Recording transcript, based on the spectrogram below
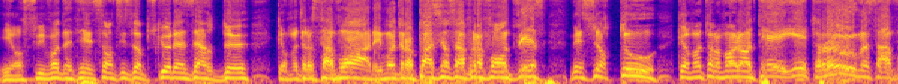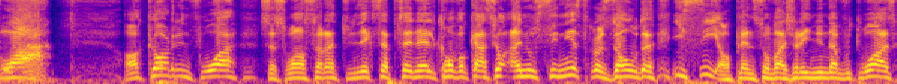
et en suivant de tels sentiers obscurs hasardeux, que votre savoir et votre patience approfondissent, mais surtout que votre volonté y trouve sa voie. Encore une fois, ce soir sera une exceptionnelle convocation à nos sinistres ondes, ici, en pleine sauvagerie nunavoutoise,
